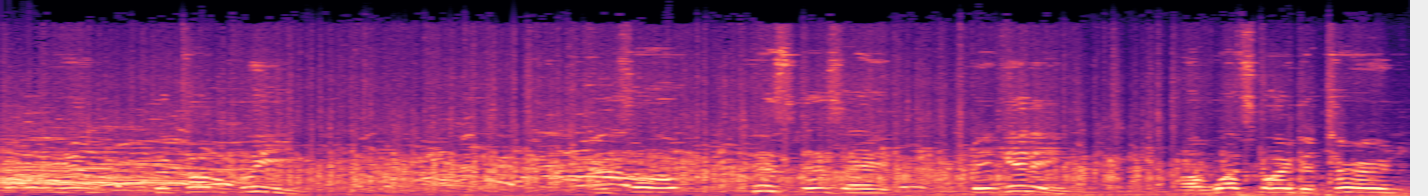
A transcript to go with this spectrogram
telling him to come clean. And so this is a beginning of what's going to turn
